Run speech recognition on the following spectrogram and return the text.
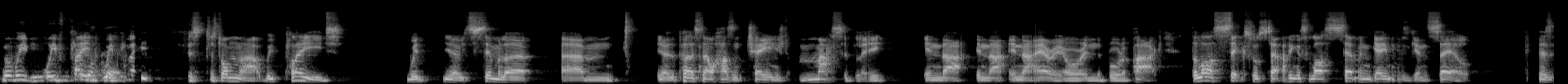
but we've we've played, we've played just just on that. We've played with you know similar. Um, you know the personnel hasn't changed massively in that in that in that area or in the broader pack. The last six or seven, I think it's the last seven games against Sale there's,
